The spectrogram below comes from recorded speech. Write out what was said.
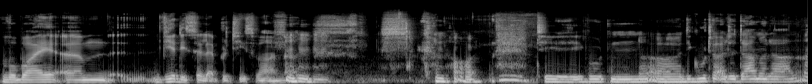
wobei ähm, wir die Celebrities waren. Ne? Genau. Die, die guten, äh, die gute alte Dame da. Ne?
